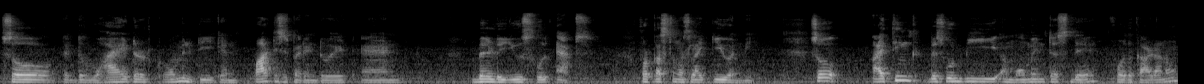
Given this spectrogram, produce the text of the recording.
so that the wider community can participate into it and build useful apps for customers like you and me. So I think this would be a momentous day for the Cardano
